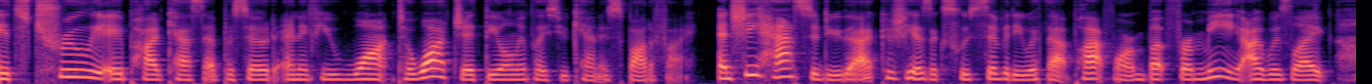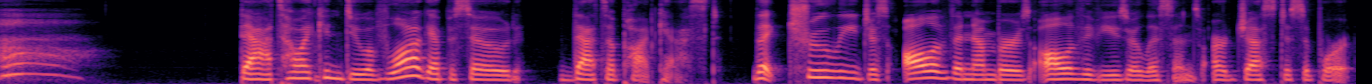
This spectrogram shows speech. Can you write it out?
It's truly a podcast episode. And if you want to watch it, the only place you can is Spotify. And she has to do that because she has exclusivity with that platform. But for me, I was like, that's how I can do a vlog episode that's a podcast like truly just all of the numbers, all of the views or listens are just to support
